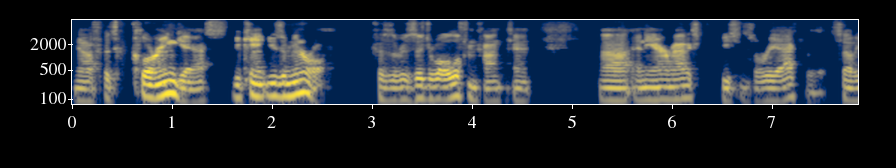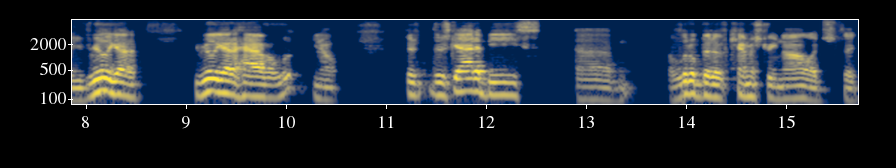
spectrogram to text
you know, if it's chlorine gas, you can't use a mineral because the residual olefin content uh, and the aromatic species will react with it. So you've really got to you really got to have a you know there, there's got to be um, a little bit of chemistry knowledge that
